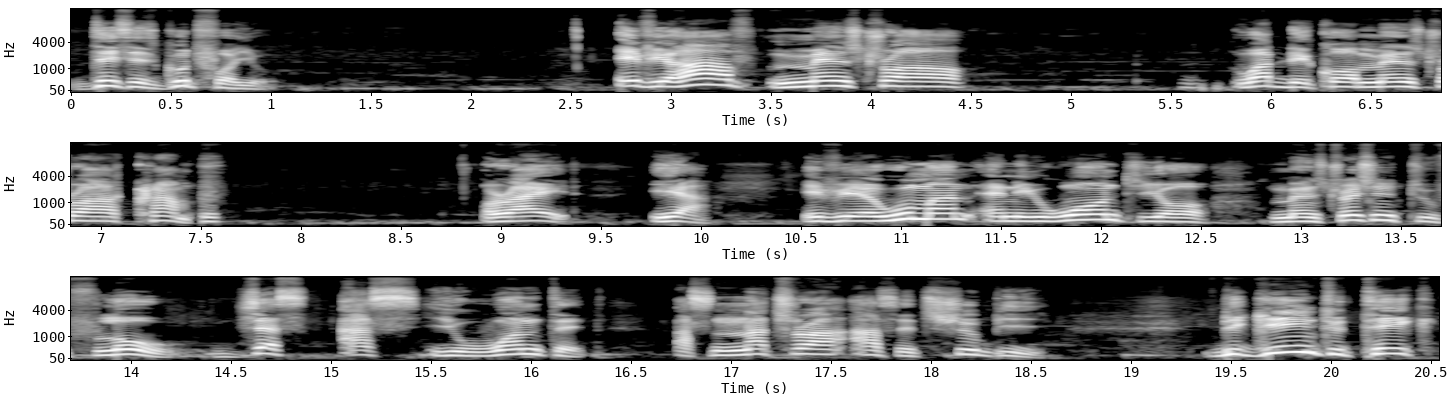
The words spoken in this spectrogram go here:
This is good for you. If you have menstrual, what they call menstrual cramp, all right, yeah, if you're a woman and you want your menstruation to flow just as you want it, as natural as it should be, begin to take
